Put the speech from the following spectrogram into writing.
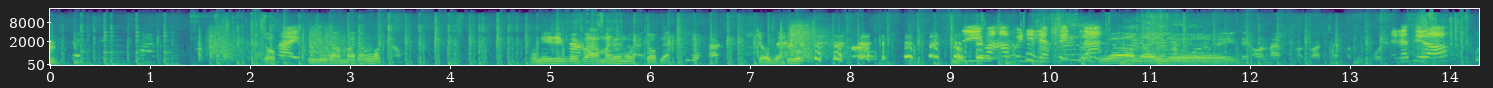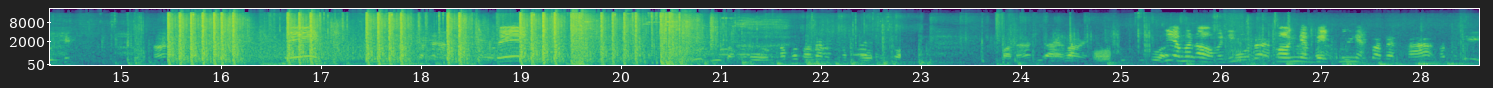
นะพี่จบที่กูทำมาทั้งหมดวันนี้ที่ไปฟาร์มมาทั้งหมดจบแล้วผู้ชมครับจบแล้วดีมาเอาไปดีเนี่ยเสร็จละเหลืออะไรเลในยในออนไลน์ของตอนนี้ของทุกคนไอ้นาทีเหรอคุณคิดเบ้เบ้ดูสองโคนครับเพราะตอนแรกมันทำโคนก่อนก่อนนะที่ได้ว่าไงช่วยที่เอามันออกมาดิโคนได้มองอย่าเบ็ดมึงเนี่ยก็แม่ค้าลอตเตอรี่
